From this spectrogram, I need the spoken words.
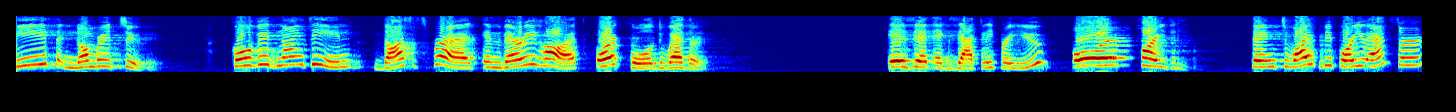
Myth number two. COVID-19 does spread in very hot or cold weather. Is it exactly for you or hardly? Think twice before you answer.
